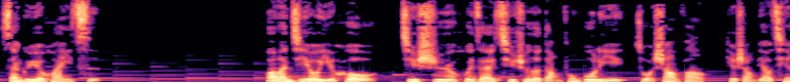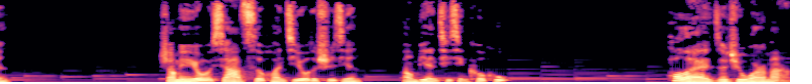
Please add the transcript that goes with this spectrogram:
三个月换一次。换完机油以后，技师会在汽车的挡风玻璃左上方贴上标签，上面有下次换机油的时间，方便提醒客户。后来再去沃尔玛，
